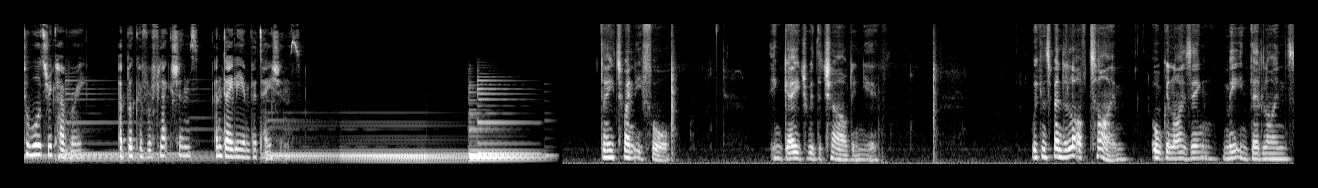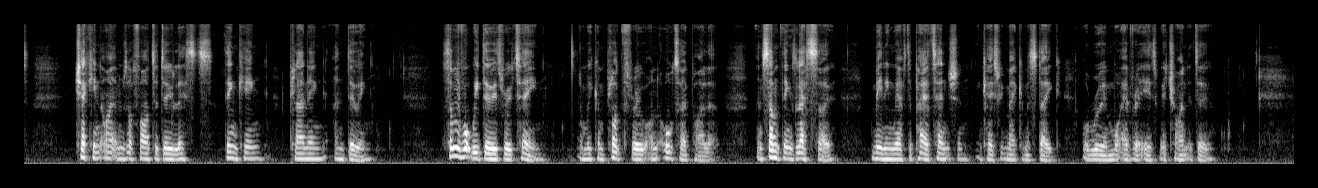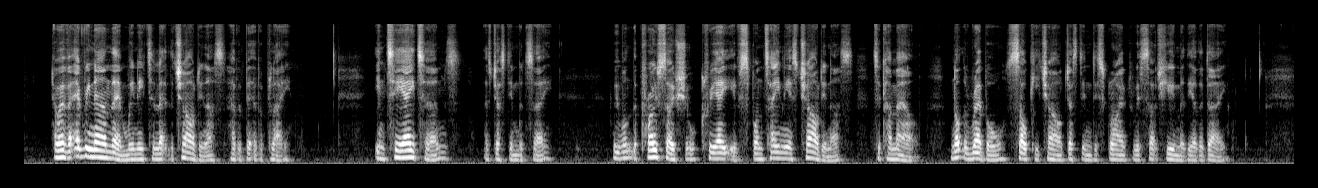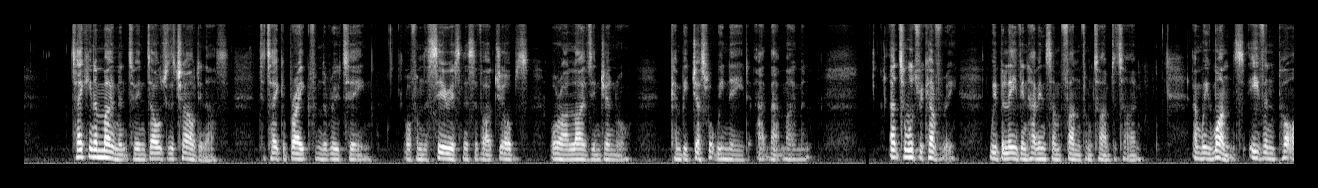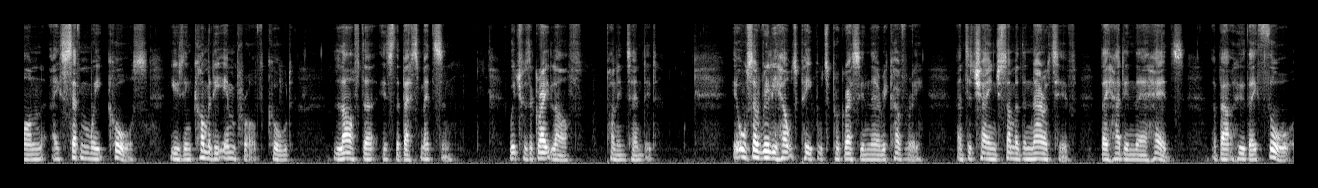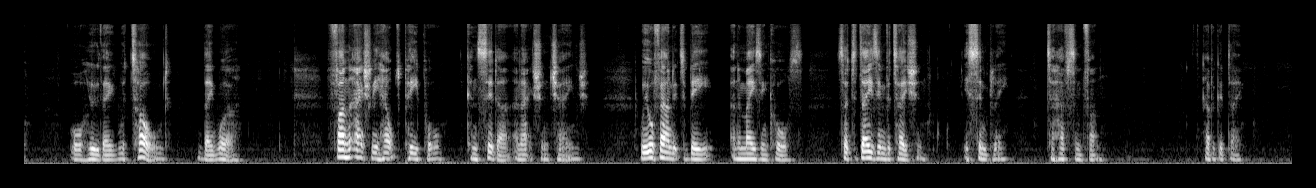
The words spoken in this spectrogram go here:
Towards Recovery, a book of reflections and daily invitations. Day 24 Engage with the child in you. We can spend a lot of time organising, meeting deadlines, checking items off our to do lists, thinking, planning, and doing. Some of what we do is routine, and we can plod through on autopilot, and some things less so, meaning we have to pay attention in case we make a mistake or ruin whatever it is we're trying to do. However, every now and then we need to let the child in us have a bit of a play. In TA terms, as Justin would say, we want the prosocial, creative, spontaneous child in us to come out, not the rebel, sulky child Justin described with such humour the other day. Taking a moment to indulge the child in us, to take a break from the routine, or from the seriousness of our jobs or our lives in general, can be just what we need at that moment. At Towards Recovery, we believe in having some fun from time to time, and we once even put on a seven week course using comedy improv called Laughter is the Best Medicine, which was a great laugh, pun intended. It also really helped people to progress in their recovery and to change some of the narrative they had in their heads about who they thought or who they were told they were. Fun actually helped people consider an action change. We all found it to be an amazing course. So today's invitation is simply to have some fun. Have a good day.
